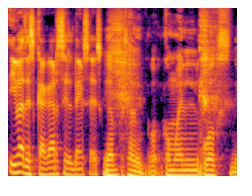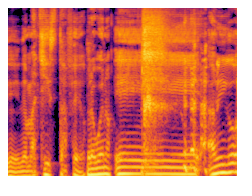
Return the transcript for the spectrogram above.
iba a descagarse el ¿sabes? Ya empezó de- como el Wox de, de machista feo. Pero bueno, eh, amigo.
